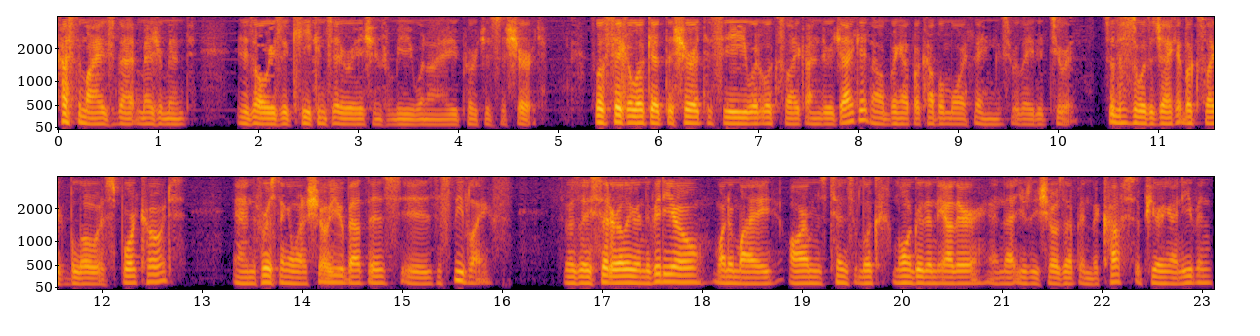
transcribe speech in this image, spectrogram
customize that measurement is always a key consideration for me when I purchase a shirt. So let's take a look at the shirt to see what it looks like under a jacket, and I'll bring up a couple more things related to it. So this is what the jacket looks like below a sport coat. And the first thing I want to show you about this is the sleeve length. So as I said earlier in the video, one of my arms tends to look longer than the other, and that usually shows up in the cuffs appearing uneven.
